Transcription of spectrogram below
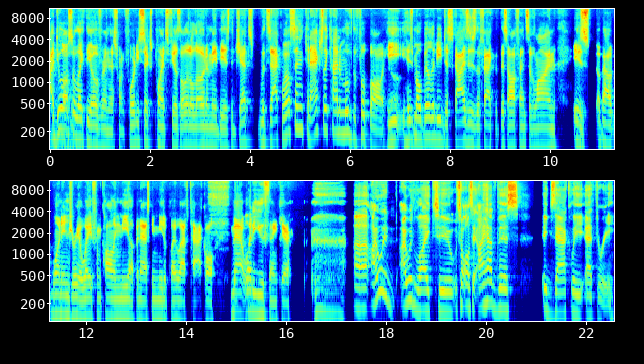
I do also like the over in this one. 46 points feels a little low to me because the Jets with Zach Wilson can actually kind of move the football. He his mobility disguises the fact that this offensive line is about one injury away from calling me up and asking me to play left tackle. Matt, what do you think here? Uh, I would I would like to so I'll say I have this exactly at 3.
